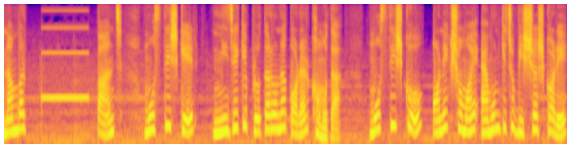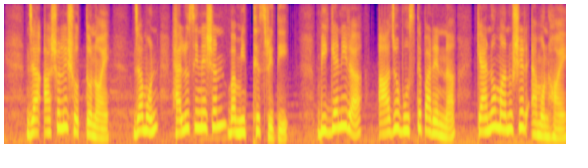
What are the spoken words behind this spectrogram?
নাম্বার পাঁচ, মস্তিষ্কের নিজেকে প্রতারণা করার ক্ষমতা। মস্তিষ্ক অনেক সময় এমন কিছু বিশ্বাস করে যা আসলে সত্য নয়, যেমন হ্যালুসিনেশন বা মিথ্যে স্মৃতি। বিজ্ঞানীরা আজও বুঝতে পারেন না কেন মানুষের এমন হয়।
